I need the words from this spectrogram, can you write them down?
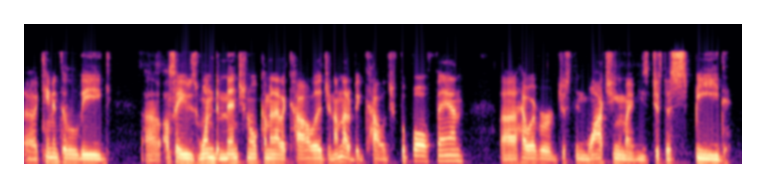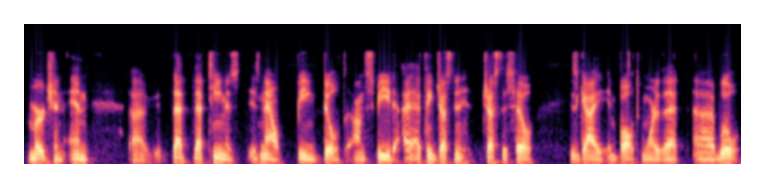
uh, came into the league uh, I'll say he was one dimensional coming out of college, and I'm not a big college football fan. Uh, however, just in watching him, he's just a speed merchant, and uh, that that team is is now being built on speed. I, I, think Justin Justice Hill is a guy in Baltimore that uh, will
